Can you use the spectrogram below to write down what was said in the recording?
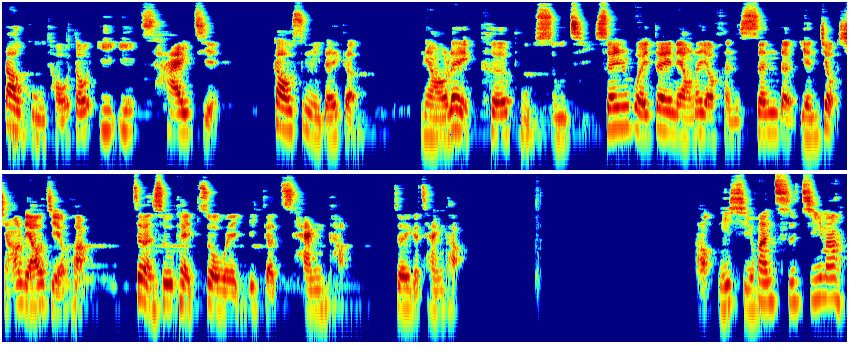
到骨头都一一拆解，告诉你的一个。鸟类科普书籍，所以如果你对鸟类有很深的研究，想要了解的话，这本书可以作为一个参考，做一个参考。好，你喜欢吃鸡吗？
